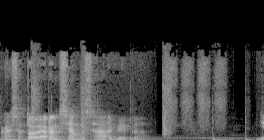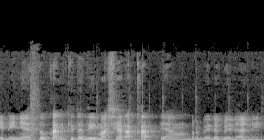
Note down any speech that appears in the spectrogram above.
rasa toleransi yang besar gitu. Jadinya itu kan kita di masyarakat yang berbeda-beda nih.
